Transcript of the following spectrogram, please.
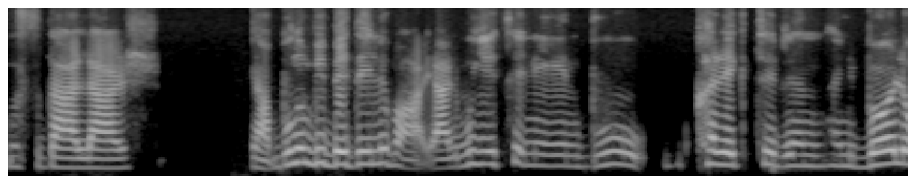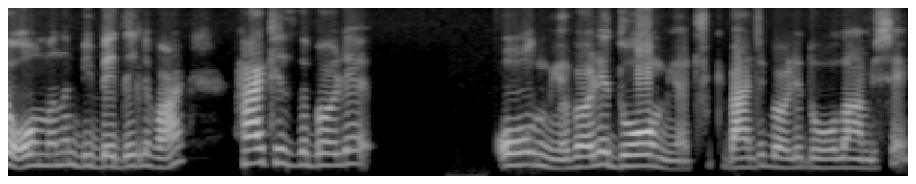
Nasıl derler? Ya bunun bir bedeli var. Yani bu yeteneğin, bu karakterin hani böyle olmanın bir bedeli var. Herkes de böyle olmuyor. Böyle doğmuyor. Çünkü bence böyle doğulan bir şey.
